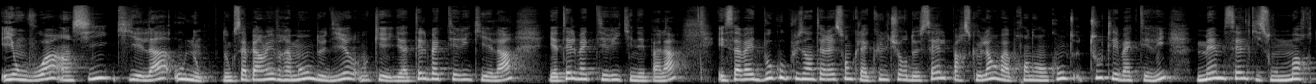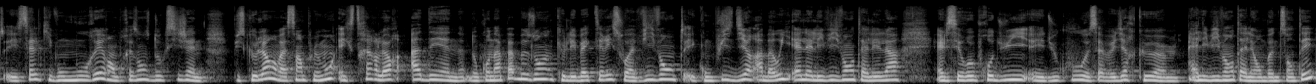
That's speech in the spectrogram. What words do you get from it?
et on voit ainsi qui est là ou non. Donc ça permet vraiment de dire ok, il y a telle bactérie qui est là, il y a telle bactérie qui n'est pas là, et ça va être beaucoup plus intéressant que la culture de sel parce que là on va prendre en compte toutes les bactéries même celles qui sont mortes et celles qui vont mourir en présence d'oxygène, puisque là on va simplement extraire leur ADN. Donc on n'a pas besoin que les bactéries soient vivantes et qu'on puisse dire ah bah oui elle elle est vivante, elle est là, elle s'est reproduite et du coup ça veut dire que euh, elle est vivante, elle est en bonne santé.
